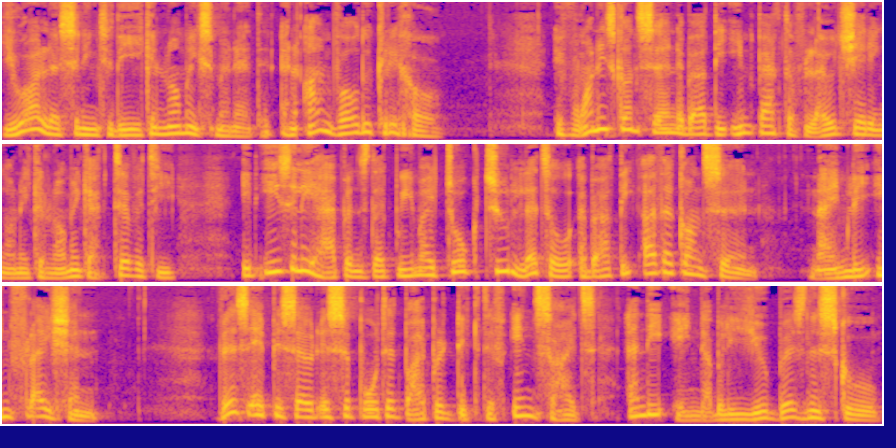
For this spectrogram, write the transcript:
You are listening to the Economics Minute, and I'm Waldo Krugell. If one is concerned about the impact of load shedding on economic activity, it easily happens that we may talk too little about the other concern, namely inflation. This episode is supported by Predictive Insights and the NWU Business School.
